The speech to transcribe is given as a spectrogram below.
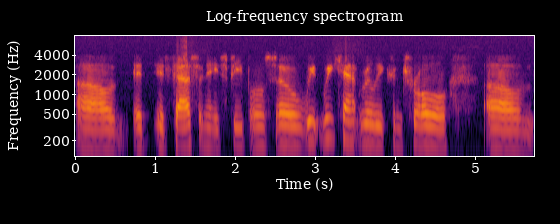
Uh, it it fascinates people. So we we can't really control. Um,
